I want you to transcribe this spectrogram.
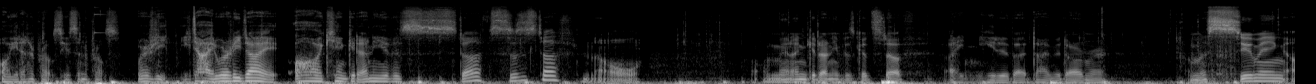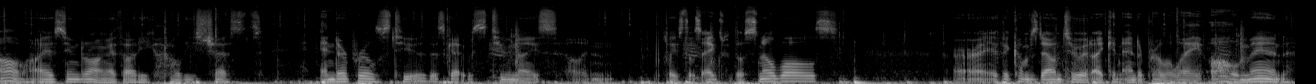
Oh, he had ender pearls. He has ender pearls. Where did he? He died. Where did he die? Oh, I can't get any of his stuff. Is this his stuff? No. Oh man, I didn't get any of his good stuff. I needed that diamond armor. I'm assuming. Oh, I assumed wrong. I thought he got all these chests. Ender pearls too. This guy was too nice. Oh, and place those eggs with those snowballs. Alright, if it comes down to it, I can ender pearl away. Oh man.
